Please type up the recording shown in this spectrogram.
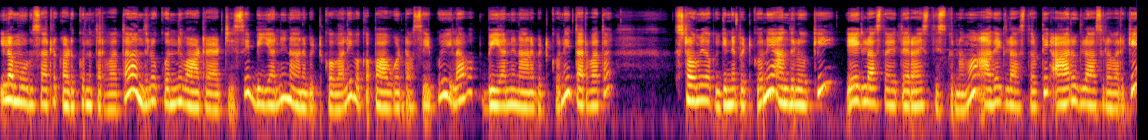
ఇలా మూడు సార్లు కడుక్కున్న తర్వాత అందులో కొన్ని వాటర్ యాడ్ చేసి బియ్యాన్ని నానబెట్టుకోవాలి. ఒక పావు గంట సేపు ఇలా బియ్యాన్ని నానబెట్టుకొని తర్వాత స్టవ్ మీద ఒక గిన్నె పెట్టుకొని అందులోకి ఏ గ్లాస్తో అయితే రైస్ తీసుకున్నామో అదే గ్లాస్ తోటి ఆరు గ్లాసుల వరకు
